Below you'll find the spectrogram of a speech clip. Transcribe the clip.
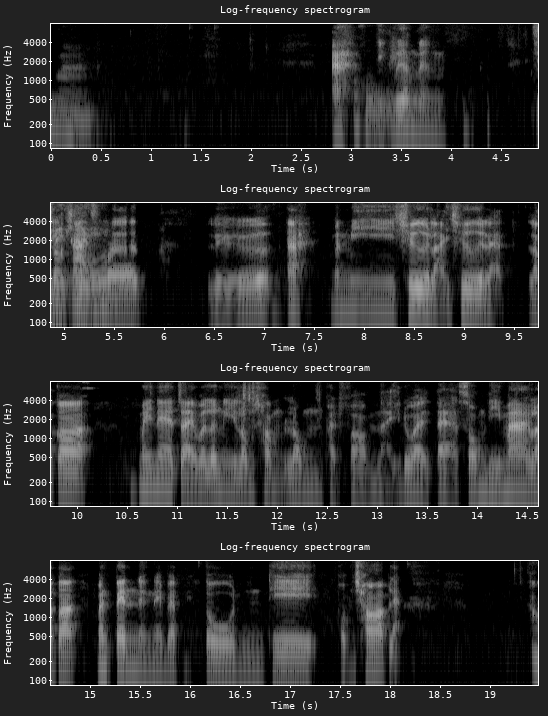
อืมอะโอ้โหอีกเรื่องหนึ่งโซจีเชียคัลสเปิร์หรืออะมันมีชื่อหลายชื่อแหละ แล้วก็ไม่แน่ใจว่าเรื่องนี้ลงช่องลงแพลตฟอร์มไหนด้วย แต่ทรงดีมากแล้วก็มันเป็นหนึ่งในเว็บ ตูนที่ผมชอบแหละ อ๋อ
